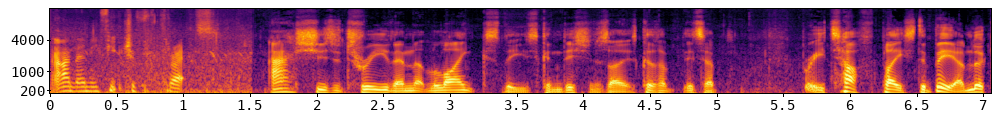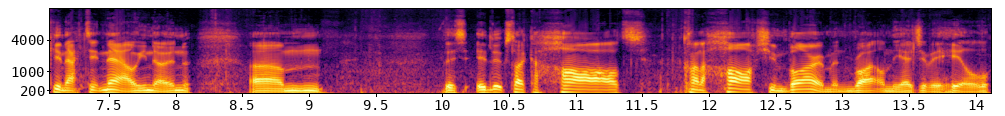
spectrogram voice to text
and any future threats. Ash is a tree then that likes these conditions because it's a pretty tough place to be. I'm looking at it now, you know, and um, this it looks like a hard, kind of harsh environment right on the edge of a hill,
